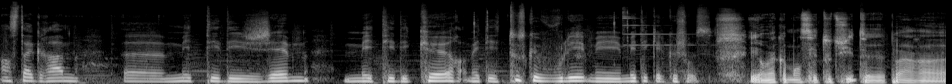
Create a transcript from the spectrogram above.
Instagram, euh, mettez des j'aime, mettez des cœurs, mettez tout ce que vous voulez, mais mettez quelque chose. Et on va commencer tout de suite par euh,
